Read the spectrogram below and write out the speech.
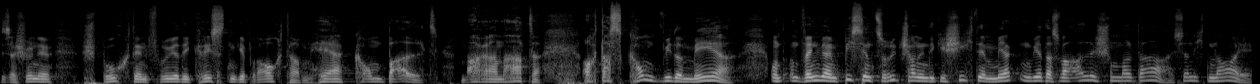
dieser schöne Spruch, den früher die Christen gebraucht haben, Herr, komm bald, Maranatha. Auch das kommt wieder mehr. Und, und wenn wir ein bisschen zurückschauen in die Geschichte, merken wir, das war alles schon mal da, ist ja nicht neu.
